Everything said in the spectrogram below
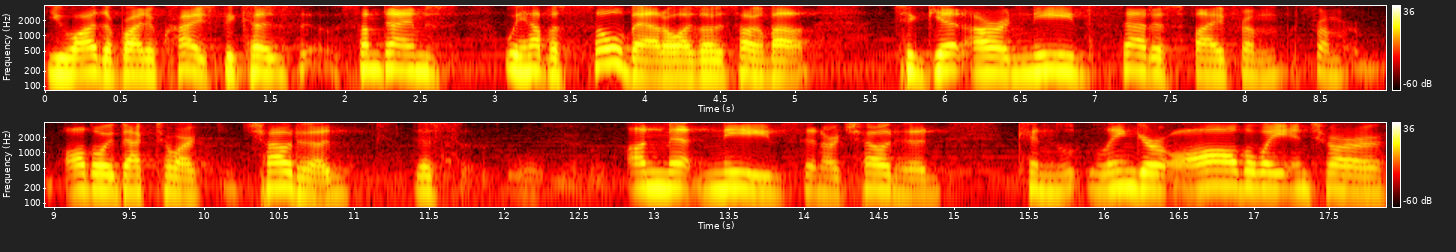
You are the bride of Christ because sometimes we have a soul battle, as I was talking about, to get our needs satisfied from, from all the way back to our childhood, this unmet needs in our childhood can linger all the way into our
